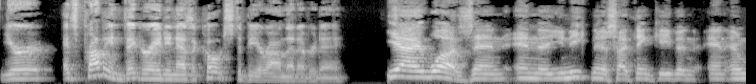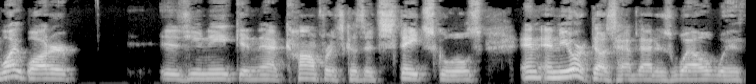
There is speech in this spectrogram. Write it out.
you're it's probably invigorating as a coach to be around that every day. Yeah, it was, and and the uniqueness I think even and and Whitewater is unique in that conference because it's state schools, and and New York does have that as well with.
